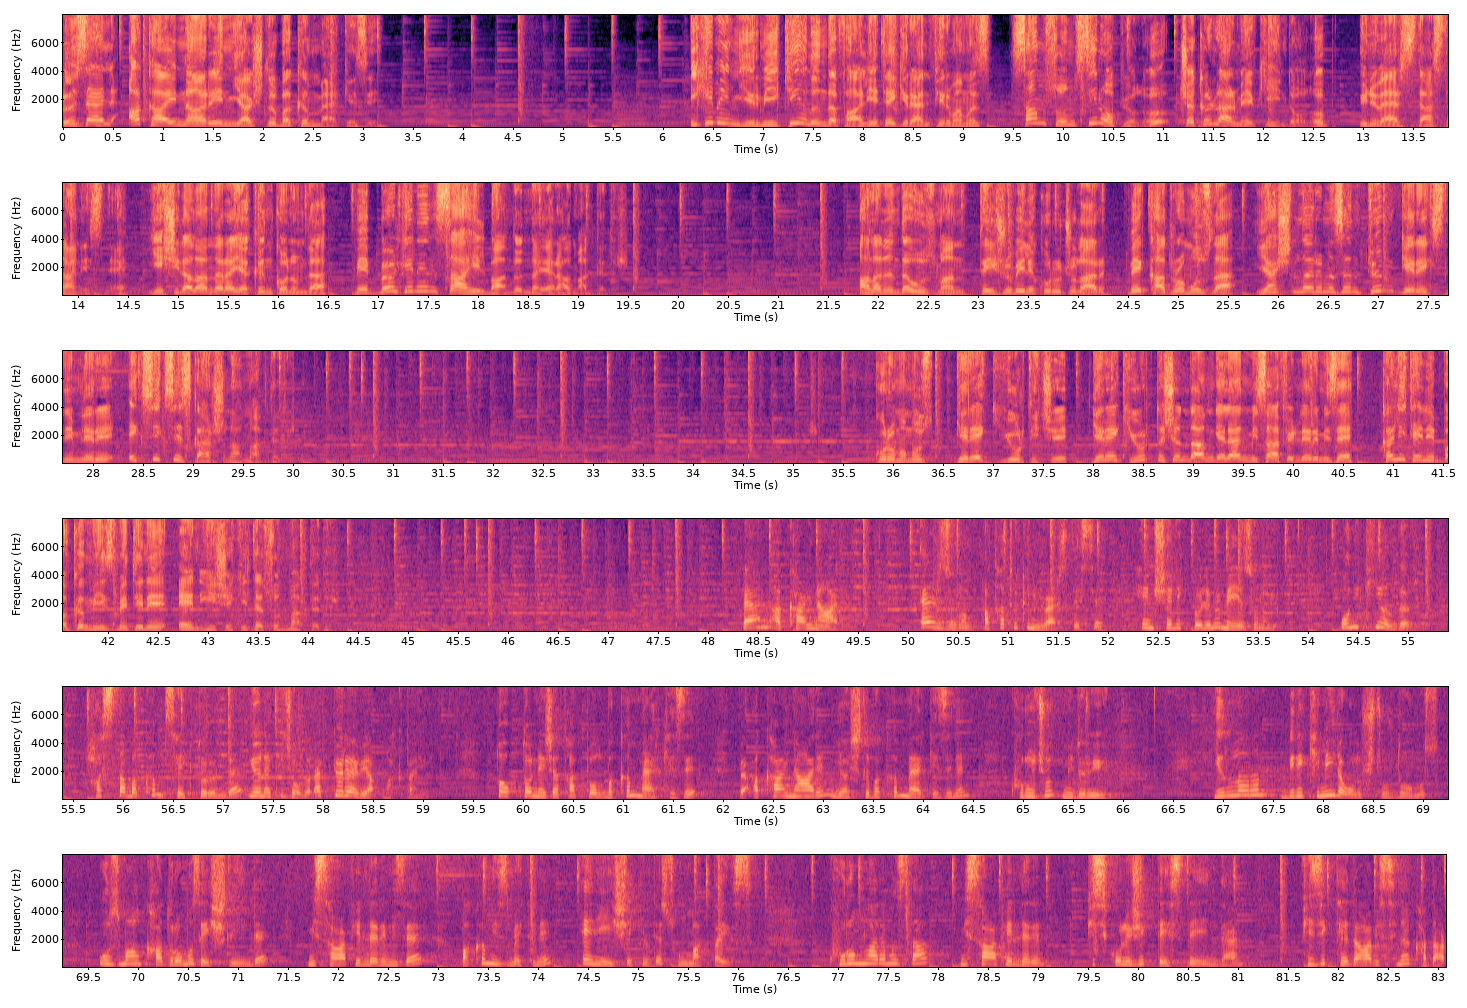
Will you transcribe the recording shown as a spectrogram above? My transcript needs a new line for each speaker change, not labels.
Özel Akay Narin Yaşlı Bakım Merkezi 2022 yılında faaliyete giren firmamız Samsun Sinop yolu Çakırlar mevkiinde olup üniversite hastanesine, yeşil alanlara yakın konumda ve bölgenin sahil bandında yer almaktadır. Alanında uzman, tecrübeli kurucular ve kadromuzla yaşlılarımızın tüm gereksinimleri eksiksiz karşılanmaktadır. Kurumumuz gerek yurt içi, gerek yurt dışından gelen misafirlerimize kaliteli bakım hizmetini en iyi şekilde sunmaktadır.
Ben Akay Narin. Erzurum Atatürk Üniversitesi Hemşirelik Bölümü mezunuyum. 12 yıldır hasta bakım sektöründe yönetici olarak görev yapmaktayım. Doktor Necat Akyol Bakım Merkezi ve Akay Narin Yaşlı Bakım Merkezi'nin kurucu müdürüyüm. Yılların birikimiyle oluşturduğumuz uzman kadromuz eşliğinde misafirlerimize bakım hizmetini en iyi şekilde sunmaktayız. Kurumlarımızda misafirlerin psikolojik desteğinden fizik tedavisine kadar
